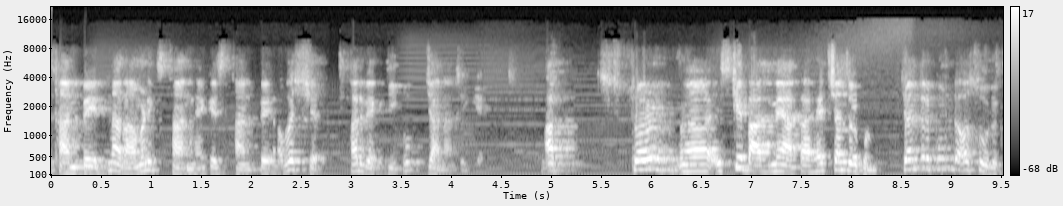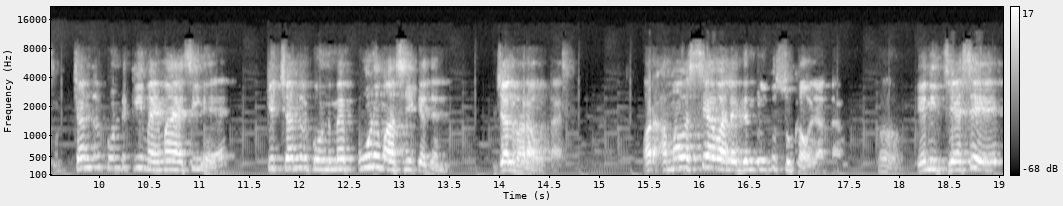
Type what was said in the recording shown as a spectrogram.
स्थान पे इतना रामणिक स्थान है कि स्थान पे अवश्य हर व्यक्ति को जाना चाहिए। अब स्वर्ग इसके बाद में आता है चंद्रकुंड चंद्रकुंड और सूर्यकुंड। चंद्रकुंड की महिमा ऐसी है कि चंद्रकुंड में पूर्णमासी के दिन जल भरा होता है और अमावस्या वाले दिन बिल्कुल सूखा हो जाता है। यानी जैसे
